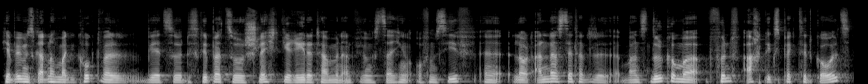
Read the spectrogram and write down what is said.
Ich habe übrigens gerade noch mal geguckt, weil wir jetzt so das Clippert so schlecht geredet haben, in Anführungszeichen offensiv. Äh, laut Understat waren es 0,58 Expected Goals.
